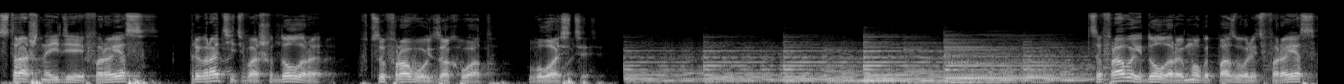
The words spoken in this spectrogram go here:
Страшная идея ФРС – превратить ваши доллары в цифровой захват власти. Цифровые доллары могут позволить ФРС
